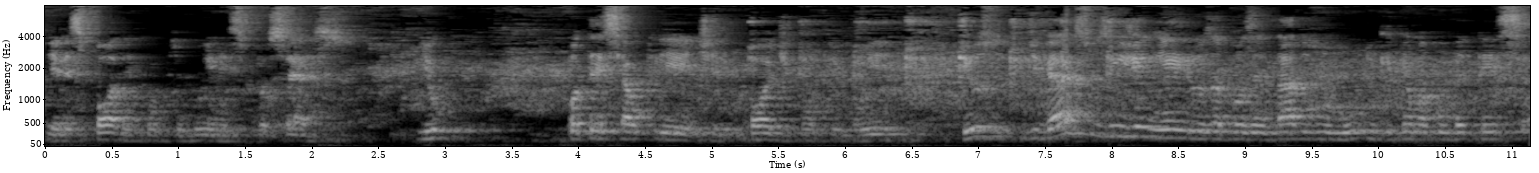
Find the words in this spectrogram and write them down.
eles podem contribuir nesse processo? E o potencial cliente pode contribuir, e os diversos engenheiros aposentados no mundo que têm uma competência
